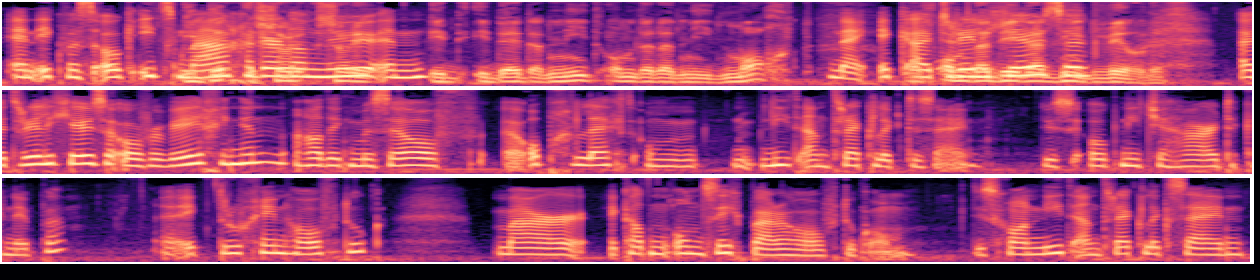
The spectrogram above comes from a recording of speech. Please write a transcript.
En ik was ook iets magerder dan nu. En... Ik deed dat niet omdat het niet mocht? Nee, ik uit religieuze... niet wilde? Uit religieuze overwegingen had ik mezelf uh, opgelegd om niet aantrekkelijk te zijn. Dus ook niet je haar te knippen. Uh, ik droeg geen hoofddoek, maar ik had een onzichtbare hoofddoek om. Dus gewoon niet aantrekkelijk zijn.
